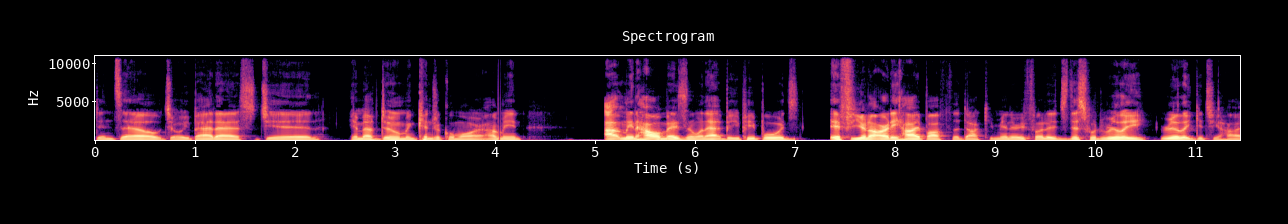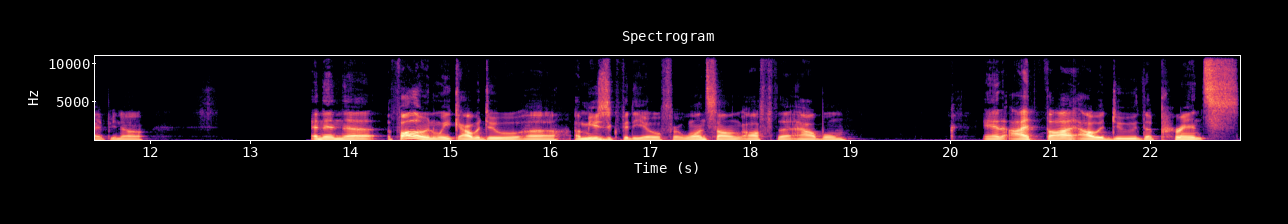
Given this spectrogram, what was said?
Denzel, Joey Badass, JID, MF Doom, and Kendrick Lamar. I mean, I mean, how amazing would that be? People would, if you're not already hype off the documentary footage, this would really, really get you hype, you know. And then the following week, I would do uh, a music video for one song off the album. And I thought I would do the Prince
